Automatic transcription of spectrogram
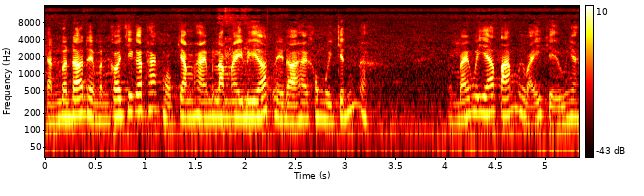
Cạnh bên đó thì mình có chiếc SH 125 ABS này, đời 2019 nè. Mình bán với giá 87 triệu nha.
